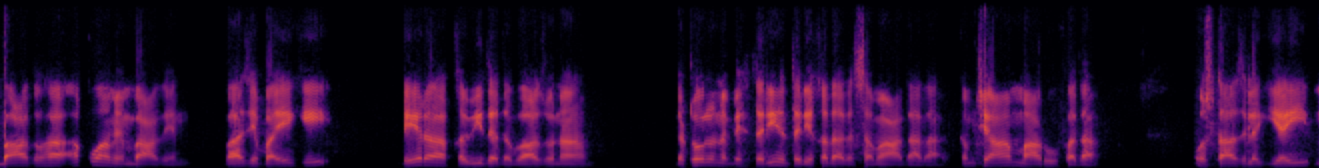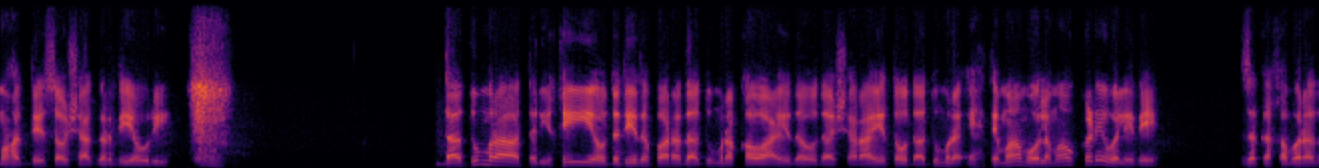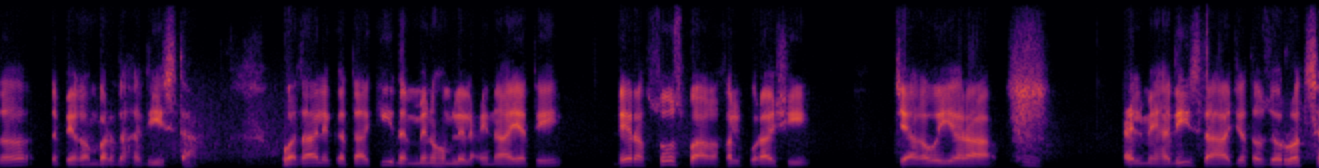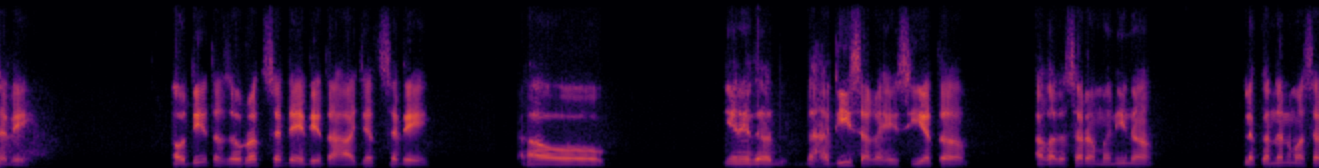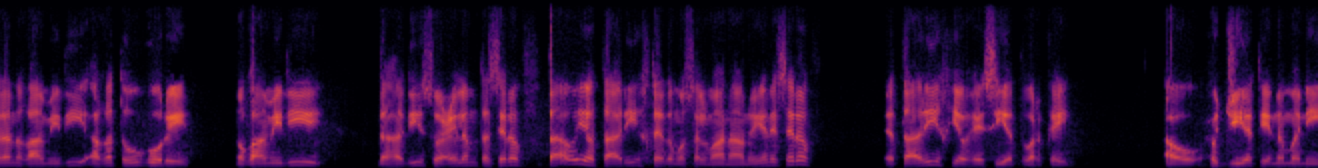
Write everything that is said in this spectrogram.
بعضها اقوا من بعض بعضی پای کی ډیره قوی ده د بعضونه د ټولو نه بهترین طریقه ده د سماع ده دا کم چې عام معروف ده استاد لګیای محدث او شاګرد یوري دا دومره طریقې او د دې لپاره دا دومره قواعد او دا شرایط او دا دومره اهتمام علماو کړي ولې دي ځکه خبره ده د پیغمبر د حدیث ده وذالک تاکید منهم للعنایت ډیر افسوس په هغه خلکو راشي چې هغه یرا علم حدیث ته حاجت او ضرورت څه دی او دې ته ضرورت څه دی دې ته حاجت څه دی او یعنی د د حدیث هغه حیثیت هغه د سره منی نه لکه نن مثلا غامدی هغه ته وګوري نو غامدی د حدیث او علم ته صرف دا یو تاریخ ته د مسلمانانو یعنی صرف تاریخ یو حیثیت ورکي او حجیت نه مني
